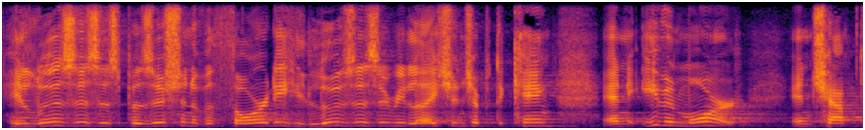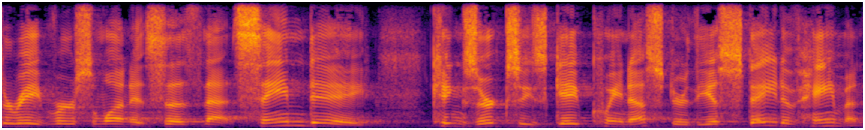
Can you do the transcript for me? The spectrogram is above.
He loses his position of authority. He loses his relationship with the king. And even more, in chapter 8, verse 1, it says, That same day, King Xerxes gave Queen Esther the estate of Haman,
